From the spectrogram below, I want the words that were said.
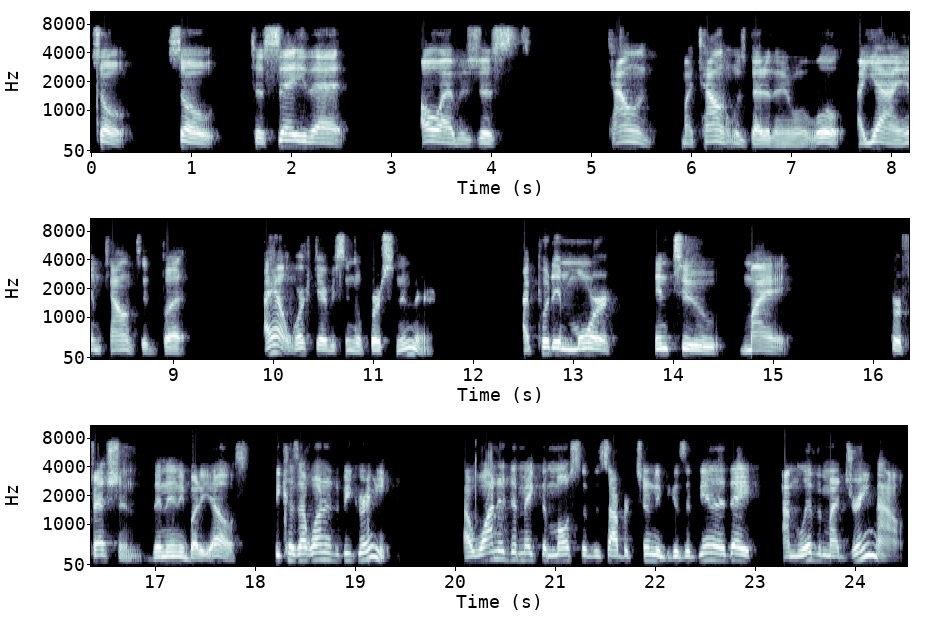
So so to say that oh I was just talent my talent was better than anyone. Well, yeah, I am talented, but I outworked every single person in there. I put in more into my profession than anybody else because I wanted to be great. I wanted to make the most of this opportunity because at the end of the day, I'm living my dream out.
